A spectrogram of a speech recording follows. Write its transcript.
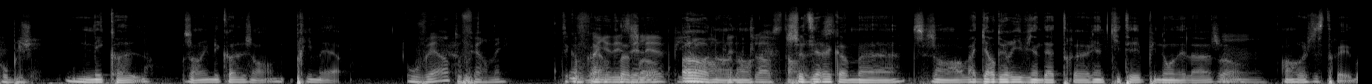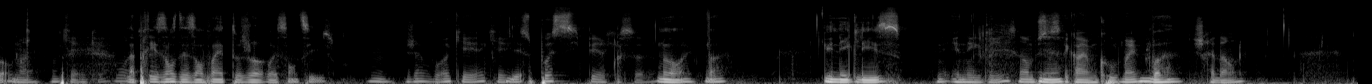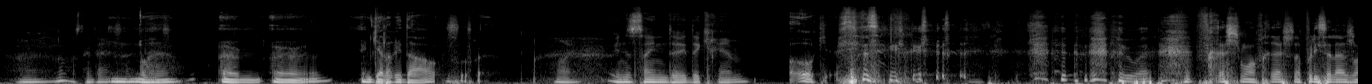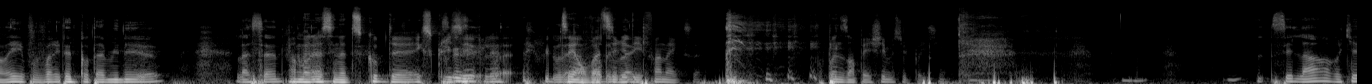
Pas obligé. Une école. Genre une école genre primaire. Ouverte ou fermée? C'est comme quand il y a des genre. élèves, puis Oh, genre en non, pleine non. classe, Je dirais comme euh, genre la garderie vient d'être vient de quitter puis nous on est là genre Hmm. enregistré donc Ouais, ok, ok. Ouais, la présence des enfants est toujours ressentie. genre. Hmm, J'avoue, ok, ok. Yeah. C'est pas si pire que ça. Ouais, ouais. Une église. Une, une église, en plus, Yeah. ce serait quand même cool, même. Ouais. Je serais dans. non, c'est intéressant. Mm, Ouais. intéressant. Un- un- une galerie d'art, ça serait. Ouais. Une scène de, de crime. Ok. ouais. Fraîchement fraîche. La police est là, genre, hey, pouvez arrêter de contaminer euh, la scène. Ah, mais Ouais. là, c'est notre scoop de exclusif, là. Ouais. On va faire tirer des fans avec ça. Faut pas nous empêcher, monsieur le policier. C'est l'art, ok?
